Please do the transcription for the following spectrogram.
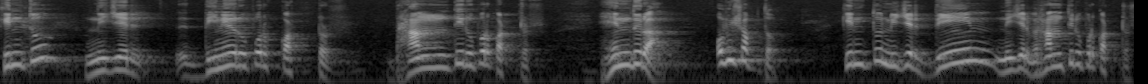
কিন্তু নিজের দিনের উপর কট্টর, ভ্রান্তির উপর কট্টর। হিন্দুরা অভিশপ্ত, কিন্তু নিজের দিন, নিজের ভ্রান্তির উপর কট্টর।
